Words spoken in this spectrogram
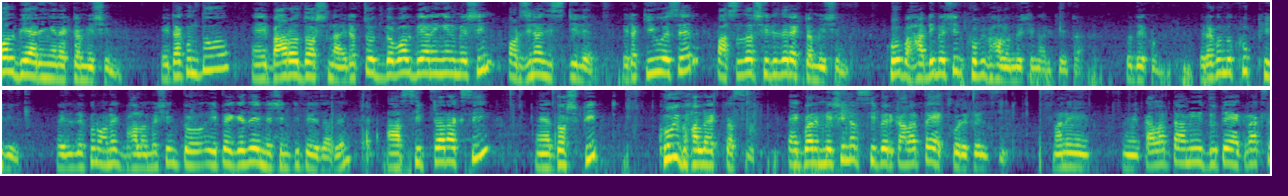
বল বিয়ারিং এর একটা মেশিন এটা কিন্তু বারো দশ না, এটা চোদ্দ বল বিয়ারিং এর মেশিন অরিজিনাল স্টিলের এটা কিউএস এর পাঁচ হাজার সিরিজের একটা মেশিন খুব হার্ডি মেশিন, খুবই ভালো মেশিন আর কি এটা। তো দেখুন, এটা কিন্তু খুব ফ্রি এই যে দেখুন, অনেক ভালো মেশিন। তো এই প্যাকেজে এই মেশিনটি পেয়ে যাবেন। আর সিপটা রাখছি দশ ফিট খুবই ভালো একটা সিপ একবার মেশিন আর সিপের কালারটা এক করে ফেলছি। মানে কালারটা আমি দুটো এক রাখছি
